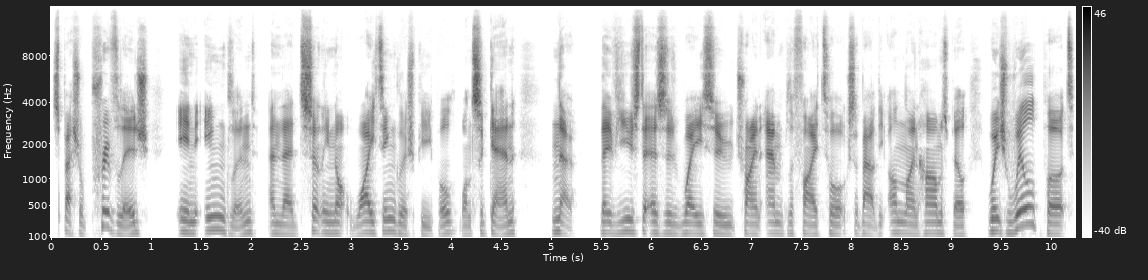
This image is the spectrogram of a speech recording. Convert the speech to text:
special privilege in England, and they're certainly not white English people, once again. No, they've used it as a way to try and amplify talks about the online harms bill, which will put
